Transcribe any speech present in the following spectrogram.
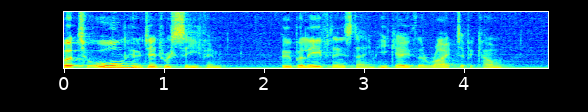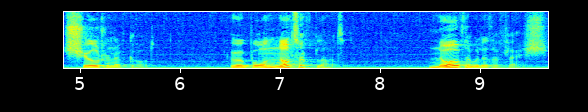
But to all who did receive him, who believed in his name, he gave the right to become children of God, who were born not of blood, nor of the will of the flesh,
